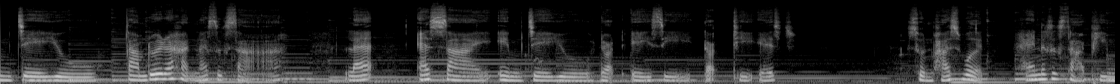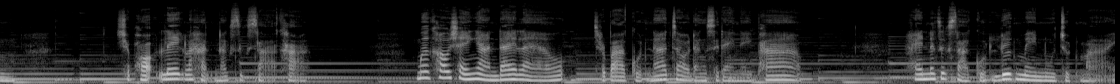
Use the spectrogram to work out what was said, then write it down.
mju ตามด้วยรหัสนักศึกษา และ assign mju.ac.th ส่วน password ให้นักศึกษาพิมพ์ เฉพาะเลขรหัสนักศึกษาค่ะ เมื่อเข้าใช้งานได้แล้ว จะปรากฏหน้าจอดังแสดงในภาพ ให้นักศึกษากดเลือกเมนูจดหมาย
